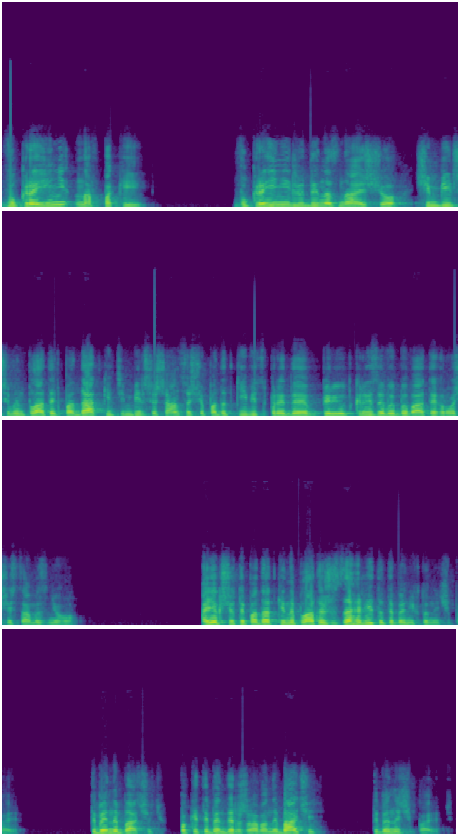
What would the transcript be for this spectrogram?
В Україні навпаки. В Україні людина знає, що чим більше він платить податки, тим більше шансу, що податківець прийде в період кризи вибивати гроші саме з нього. А якщо ти податки не платиш взагалі, то тебе ніхто не чіпає. Тебе не бачать. Поки тебе держава не бачить, тебе не чіпають.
